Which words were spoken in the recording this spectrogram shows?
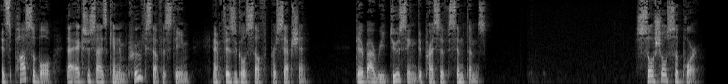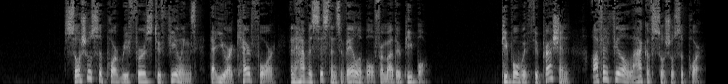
It's possible that exercise can improve self-esteem and physical self-perception, thereby reducing depressive symptoms. Social support. Social support refers to feelings that you are cared for and have assistance available from other people. People with depression often feel a lack of social support.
